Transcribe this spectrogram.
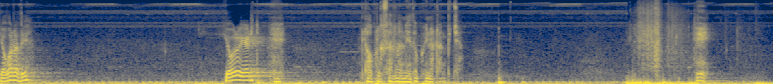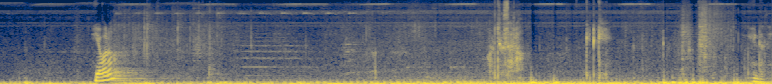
ఎవరది? ఎవరు ఏడ్? లోపలికి సరళని ఏదో పోయినట్టు అనిపించా. ఏ ఎవరు? చూసారా? కిటికీ. ఏంటది?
